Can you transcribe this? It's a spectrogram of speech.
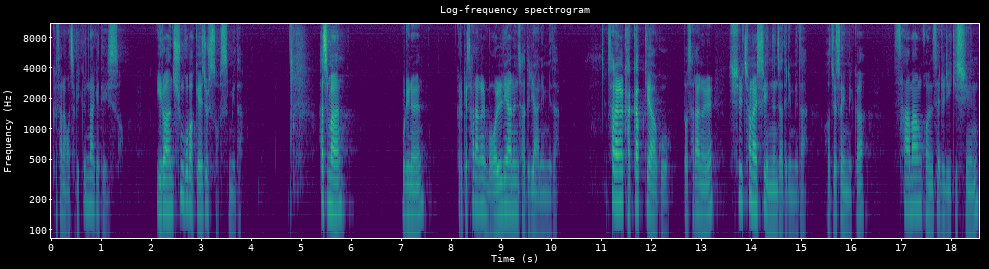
그 사랑 어차피 끝나게 돼 있어. 이러한 충고밖에 해줄 수 없습니다. 하지만 우리는 그렇게 사랑을 멀리하는 자들이 아닙니다. 사랑을 가깝게 하고 또 사랑을 실천할 수 있는 자들입니다. 어째서입니까? 사망 권세를 이기신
